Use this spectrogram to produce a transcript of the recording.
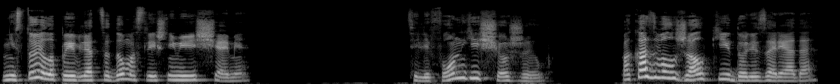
Не стоило появляться дома с лишними вещами. Телефон еще жил. Показывал жалкие доли заряда.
